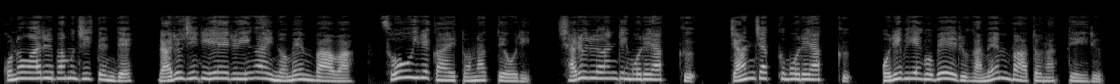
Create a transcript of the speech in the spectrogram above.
このアルバム時点で、ラルジリエール以外のメンバーは、総入れ替えとなっており、シャルル・アンリ・モレアック、ジャン・ジャック・モレアック、オリビエ・ゴベールがメンバーとなっている。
